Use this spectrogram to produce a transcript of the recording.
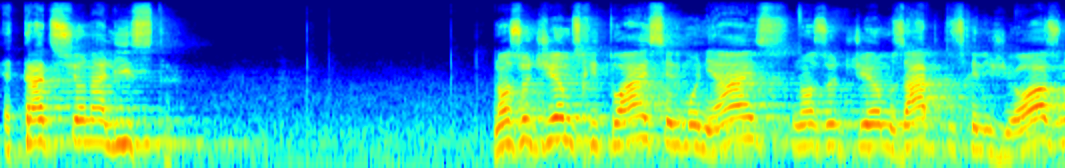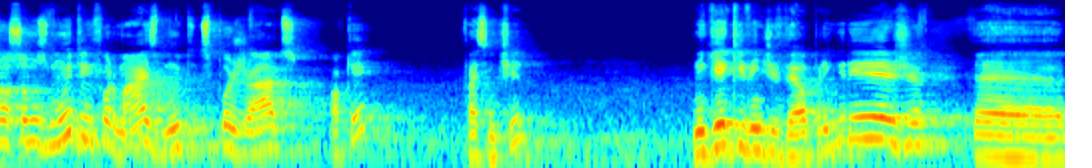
é tradicionalista. Nós odiamos rituais cerimoniais, nós odiamos hábitos religiosos, nós somos muito informais, muito despojados, ok? Faz sentido? Ninguém aqui vem de véu para a igreja, é,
